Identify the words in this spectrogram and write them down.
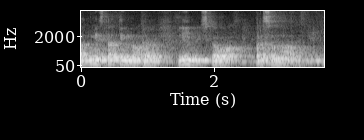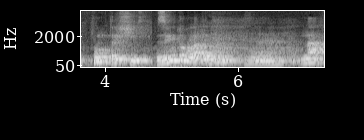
адміністративного управлінського персоналу. Пункт 3.6. Звітувати е, на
